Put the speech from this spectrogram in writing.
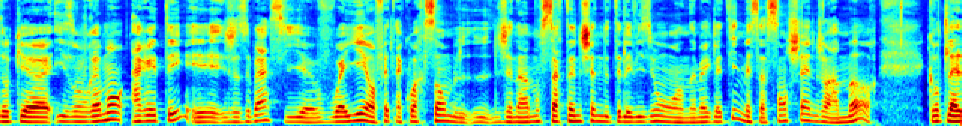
Donc euh, ils ont vraiment arrêté et je sais pas si euh, vous voyez en fait à quoi ressemblent généralement certaines chaînes de télévision en Amérique latine, mais ça s'enchaîne genre à mort. Quand la,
